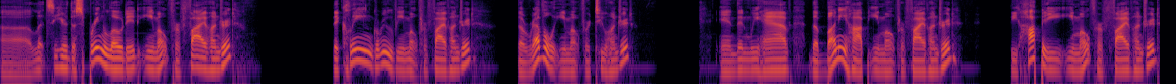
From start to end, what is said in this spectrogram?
Uh, let's see here. The Spring Loaded emote for 500. The Clean Groove emote for 500. The Revel emote for 200. And then we have the Bunny Hop emote for 500. The Hoppity emote for 500.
